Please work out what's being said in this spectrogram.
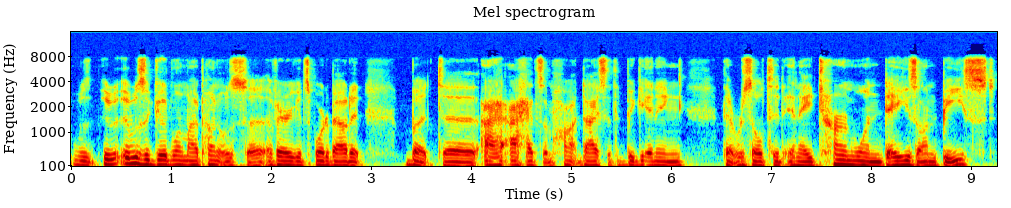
was it, it was a good one. My opponent was uh, a very good sport about it, but uh, I, I had some hot dice at the beginning that resulted in a turn one daze on Beast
